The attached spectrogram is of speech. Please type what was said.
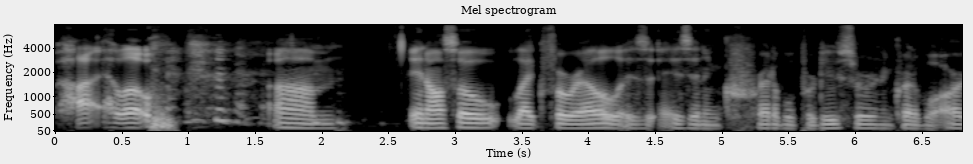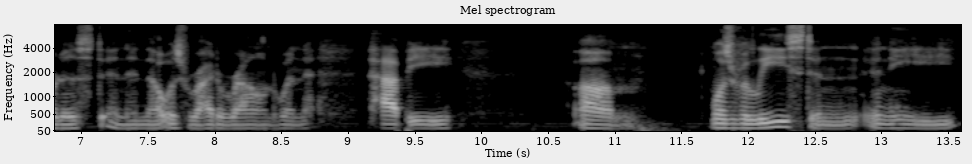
hi hello. Um, and also like Pharrell is is an incredible producer an incredible artist and then that was right around when Happy um, was released and and he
